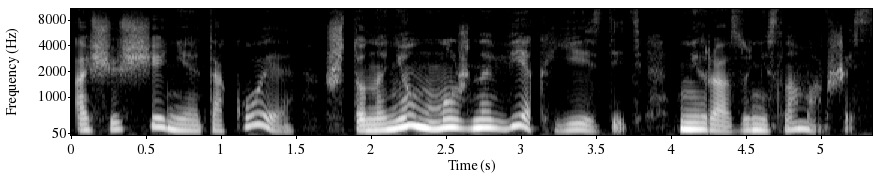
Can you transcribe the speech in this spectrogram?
Ощущение такое, что на нем можно век ездить, ни разу не сломавшись.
